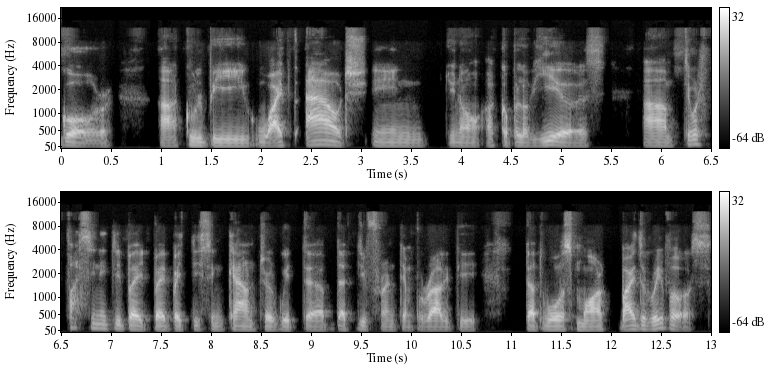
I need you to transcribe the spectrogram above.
Gaur, uh, could be wiped out in you know a couple of years. Um, they were fascinated by by, by this encounter with that different temporality that was marked by the rivers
